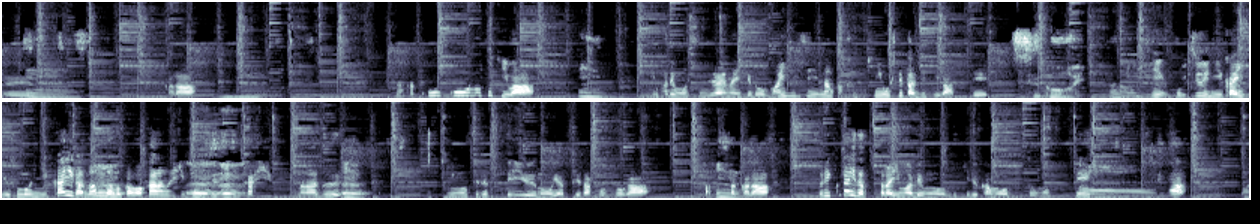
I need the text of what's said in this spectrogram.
うん。から、なんか高校の時は、うん。今でも信じられないけど、毎日なんか腹筋をしてた時期があって、すごい。うん。毎日52回っていう、その2回が何なのかわからないん52回必ずうん。腹筋をするっていうのをやってたことがあったから、それくらいだったら今でもできるかもと思って、あそれは、まあ、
